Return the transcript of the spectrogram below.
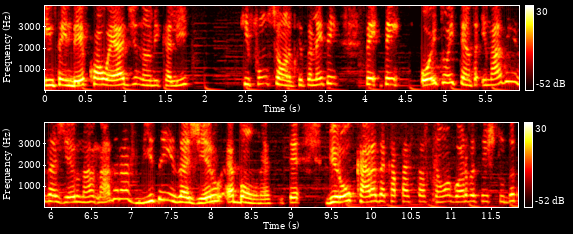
entender qual é a dinâmica ali que funciona. Porque também tem, tem, tem 8, 80. E nada em exagero, nada na vida em exagero é bom, né? Você virou o cara da capacitação, agora você estuda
